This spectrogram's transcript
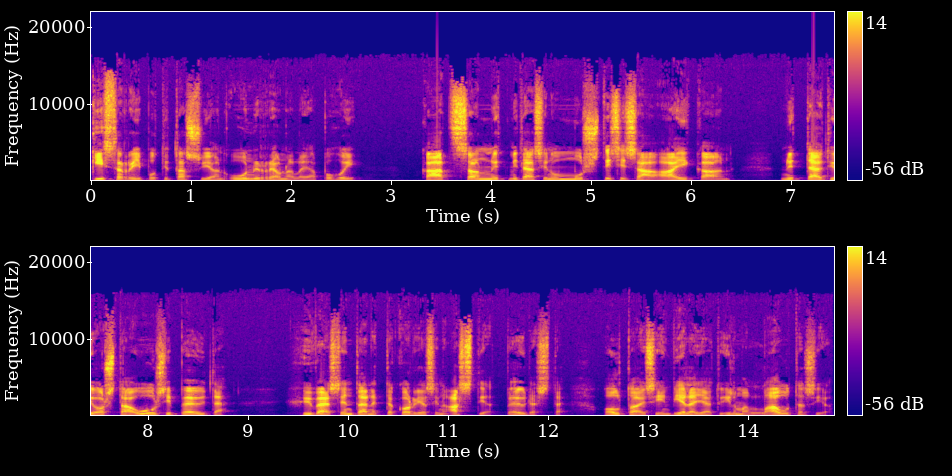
Kissa riiputti tassujaan uunin reunalla ja puhui, katson nyt mitä sinun mustisi saa aikaan. Nyt täytyy ostaa uusi pöytä. Hyvä sentään, että korjasin astiat pöydästä. Oltaisiin vielä jääty ilman lautasia.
